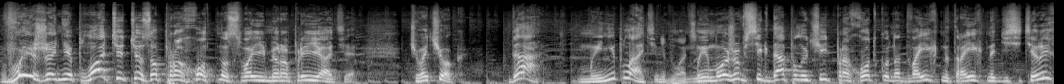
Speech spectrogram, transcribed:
Вы же не платите за проход на свои мероприятия. Чувачок, да, мы не платим. Не платим. Мы можем всегда получить проходку на двоих, на троих, на десятерых.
